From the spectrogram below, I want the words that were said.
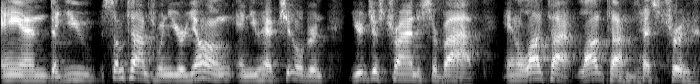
And you sometimes when you're young and you have children, you're just trying to survive and a lot of time, a lot of times that's true.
